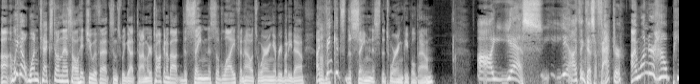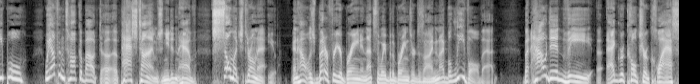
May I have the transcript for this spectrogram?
Uh, we got one text on this. I'll hit you with that since we got time. We were talking about the sameness of life and how it's wearing everybody down. I think it's the sameness that's wearing people down. Uh, yes. Yeah, I think that's a factor. I wonder how people. We often talk about uh, past times and you didn't have so much thrown at you and how it was better for your brain and that's the way the brains are designed. And I believe all that. But how did the uh, agriculture class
